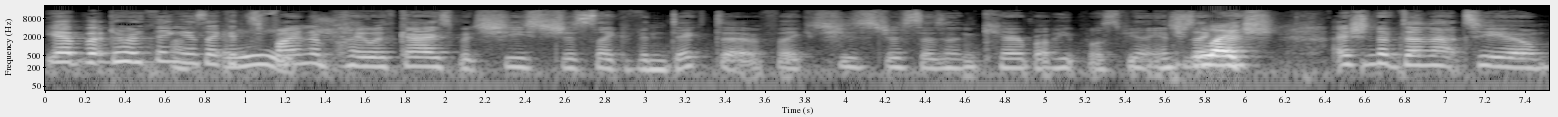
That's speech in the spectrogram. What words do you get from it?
yeah, but her thing is like, it's fine to play with guys, but she's just like vindictive. Like she just doesn't care about people's feelings. And she's like, Like- I, sh- I shouldn't have done that to you.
